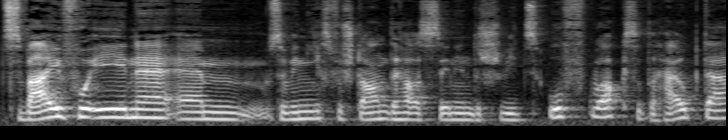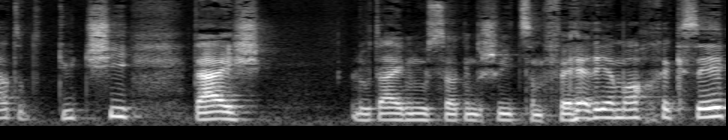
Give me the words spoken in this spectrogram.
Zwei von ihnen, ähm, so wie ich es verstanden habe, sind in der Schweiz aufgewachsen. Der Haupttäter, der Deutsche, der ist laut eigener Aussage in der Schweiz am Ferien machen gesehen.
